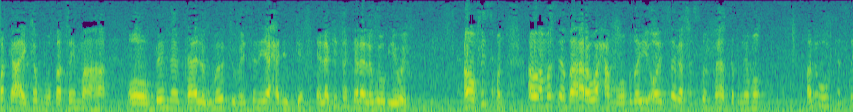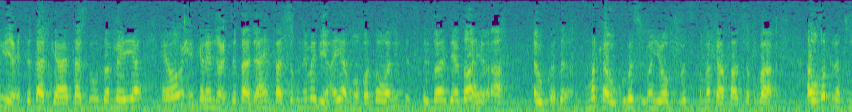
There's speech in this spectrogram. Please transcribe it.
markaa ay ka muuqatay ma aha oo been taa laguma tumaysanaya xadiidka laakiin tan kale lagu ogyahay wey aw fisqun aw amase dahara waxa muuqday oo isaga fisqun faasiqnimo. Adigu fisqigii ictiqaadkaa taasi u dambeeya waa wixii kalenu ictiqaad ahayn faasiqnimadii ayaa muuqato waa nin fisqi dee daahir ah markaa uu kuba sugan yaho markaa faasiqba aw kaflatun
